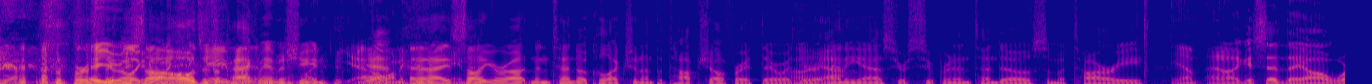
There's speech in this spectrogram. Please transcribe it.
yeah. the first Yeah, thing were you like, saw. Oh, it's a a Pac-Man machine. like, yeah, Yeah. I And get then a I saw in. your uh, Nintendo collection at the top shelf right there with Oh, your. NES, your Super Nintendo, some Atari. Yep, and like I said, they all work.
